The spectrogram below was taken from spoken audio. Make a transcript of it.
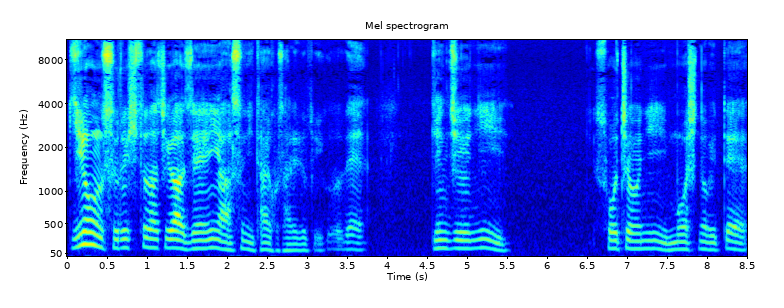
議論する人たちが全員明日に逮捕されるということで厳重に早朝に申し述べて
